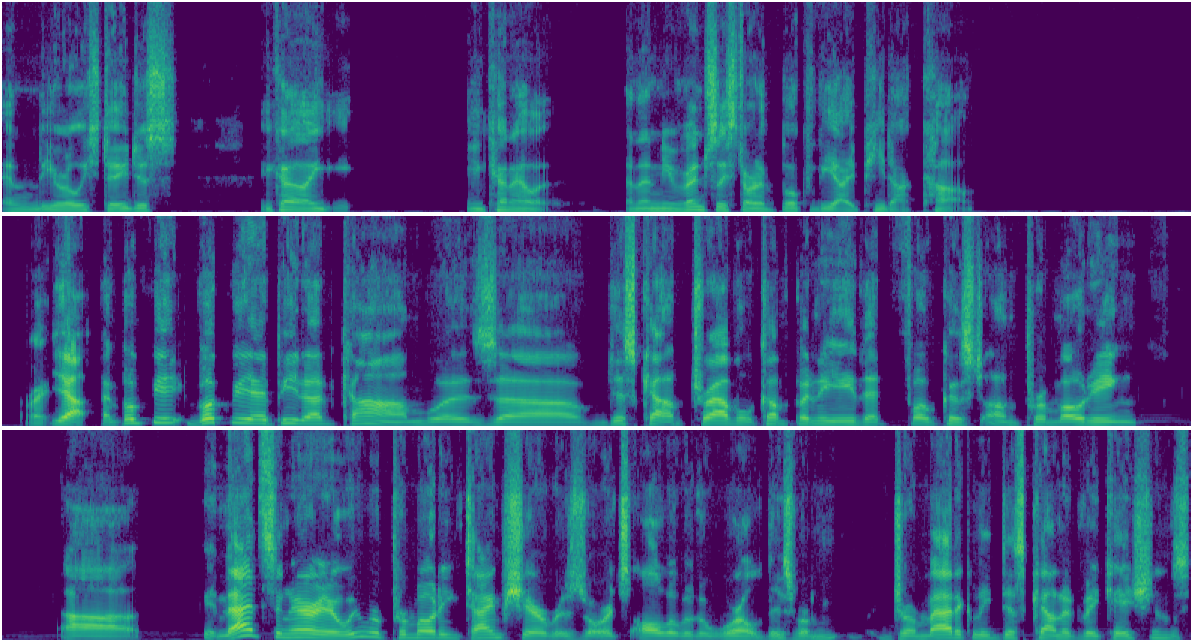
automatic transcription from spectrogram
in the early stages. You kind of like, you kind of, and then you eventually started BookVIP.com. Right. Yeah, and Book BookVIP.com was a discount travel company that focused on promoting. Uh, in that scenario, we were promoting timeshare resorts all over the world. These were dramatically discounted vacations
